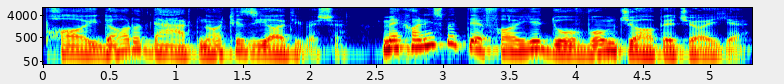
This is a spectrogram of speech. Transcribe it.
پایدار و دردناک زیادی بشه. مکانیزم دفاعی دوم جابجاییه.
